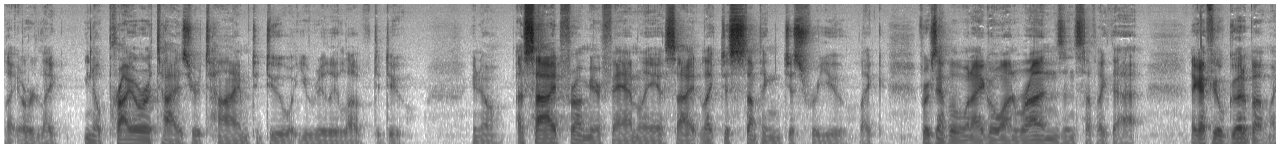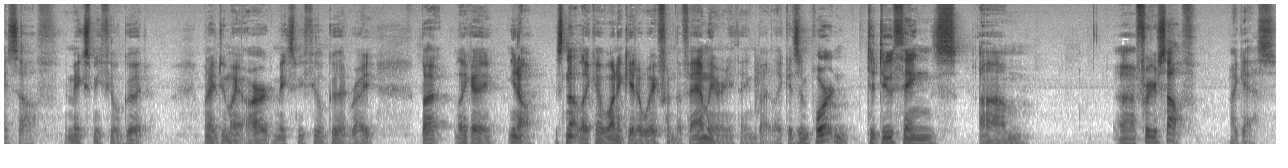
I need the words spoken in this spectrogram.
like or like you know prioritize your time to do what you really love to do. You know, aside from your family, aside like just something just for you. Like for example, when I go on runs and stuff like that, like I feel good about myself. It makes me feel good. When I do my art, it makes me feel good, right? But like I, you know, it's not like I want to get away from the family or anything, but like it's important to do things um, uh, for yourself, I guess.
